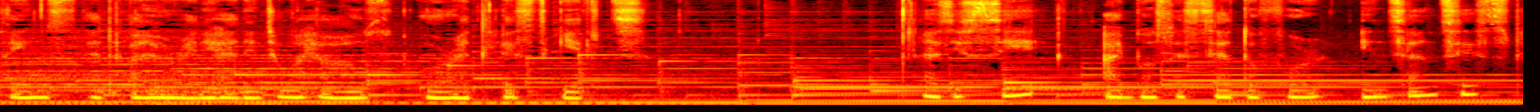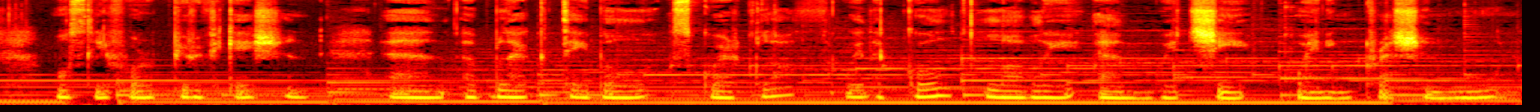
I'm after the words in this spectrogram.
things that I already had into my house or at least gifts. As you see, I bought a set of four incenses, mostly for purification, and a black table square cloth with a gold, lovely, and witchy waning crescent moon.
